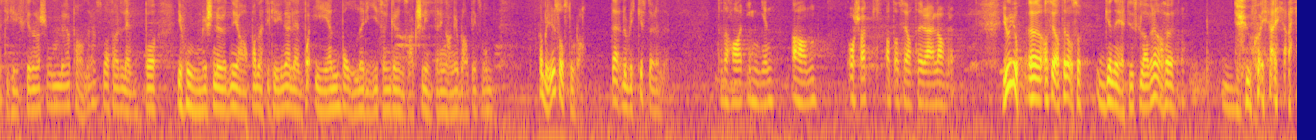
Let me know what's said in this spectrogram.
etterkrigsgenerasjonen med japanere som altså har levd på i hungersnøden i Japan etter krigen. De har levd på én bolle ris og en grønnsaksslinter en gang iblant. Liksom. Da blir du så stor, da. Det, du blir ikke større enn det. Så det har ingen annen årsak at asiater er lavere? Jo, jo. Eh, asiater er også genetisk lavere. Altså, du og jeg er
